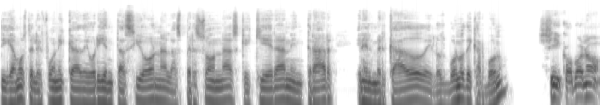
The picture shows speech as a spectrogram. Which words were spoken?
digamos, telefónica de orientación a las personas que quieran entrar en el mercado de los bonos de carbono. Sí, cómo no.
